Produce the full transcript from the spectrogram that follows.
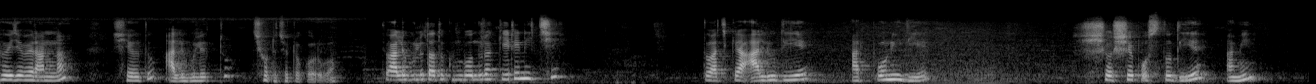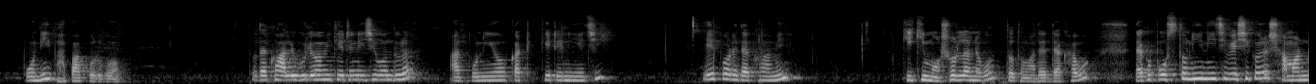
হয়ে যাবে রান্না, সেহেতু আলুগুলো একটু ছোট ছোট করব। তো আলুগুলো ততক্ষণ বন্ধুরা কেটে নিচ্ছি। তো আজকে আলু দিয়ে আর পনি দিয়ে, সর্ষে পোস্ত দিয়ে আমি পনি ভাপা করব। তো দেখো আলুগুলো আমি কেটে নিয়েছি বন্ধুরা, আর পনিও কাট কেটে নিয়েছি। এরপরে দেখো আমি কি কি মশলা নেব তো তোমাদের দেখাবো। দেখো পোস্ত নিয়ে নিয়েছি বেশি করে, সামান্য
